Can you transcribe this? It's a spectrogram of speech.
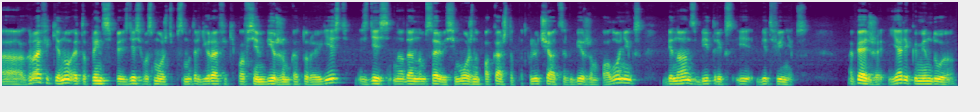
А графики, ну это в принципе, здесь вы сможете посмотреть графики по всем биржам, которые есть. Здесь на данном сервисе можно пока что подключаться к биржам Polonix, Binance, Bittrex и Bitfinex. Опять же, я рекомендую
